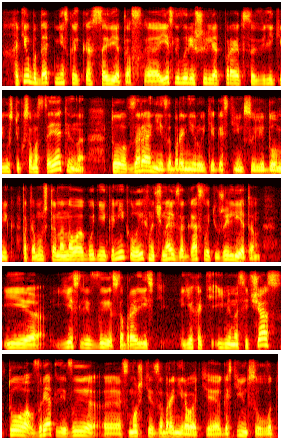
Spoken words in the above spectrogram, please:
Хотел бы дать несколько советов. Э, если вы решили отправиться в Великий Устюг самостоятельно, то заранее забронируйте гостиницу или домик, потому что на новогодние каникулы их начинают загасывать уже летом. И если вы собрались ехать именно сейчас, то вряд ли вы э, сможете забронировать э, гостиницу, вот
